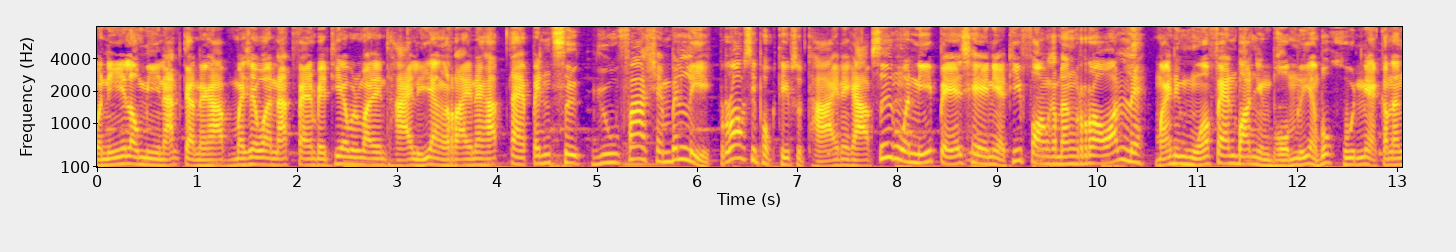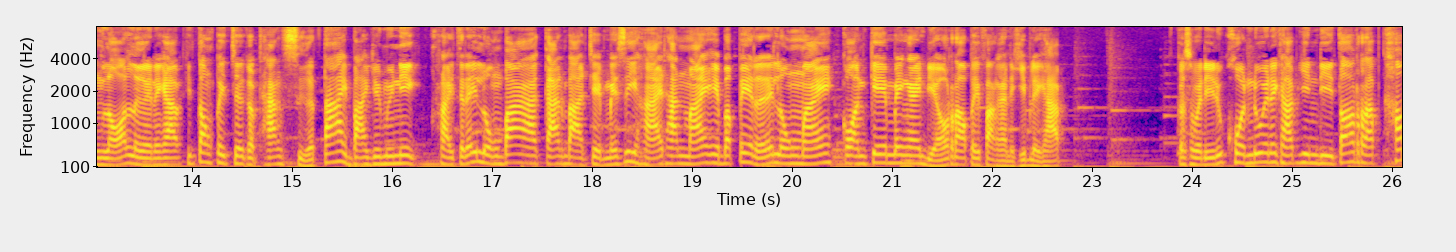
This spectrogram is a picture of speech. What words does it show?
วันนี้เรามีนัดกันนะครับ ไม่ใช่ว่านัดแฟนไปเที่ยววันวาเลนไทน์หรืออย่างไรนะครับ แต่เป็นศึกยูฟาแชมเปี้ยนลีกรอบ 16 ทีมสุดท้ายนะครับ ซึ่งวันนี้เปเชเนี่ยที่ฟอร์มกำลังร้อนเลย หมายถึงหัวแฟนบอลอย่างผม หรืออย่างพวกคุณเนี่ยกำลังร้อนเลยนะครับ ที่ต้องไปเจอกับทางเสือใต้บาเยอร์มิวนิกใครจะได้ลงบ้างอาการบาดเจ็บเมสซี่หายทันไหมเอเบเป้จะได้ลงไหมก่อนเกมเป็นไงเดี๋ยวเราไปฟังกันในคลิปเลยครับ ก็สวัสดีทุกคนด้วยนะครับ ยินดีต้อนรับเข้า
